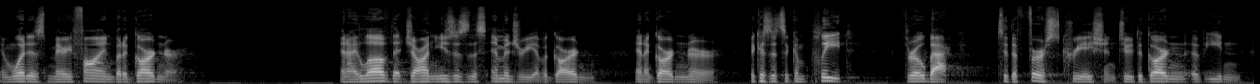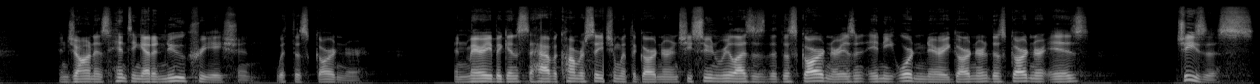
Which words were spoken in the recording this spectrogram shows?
And what does Mary find but a gardener? And I love that John uses this imagery of a garden and a gardener because it's a complete throwback to the first creation, to the Garden of Eden. And John is hinting at a new creation with this gardener. And Mary begins to have a conversation with the gardener, and she soon realizes that this gardener isn't any ordinary gardener. This gardener is Jesus.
